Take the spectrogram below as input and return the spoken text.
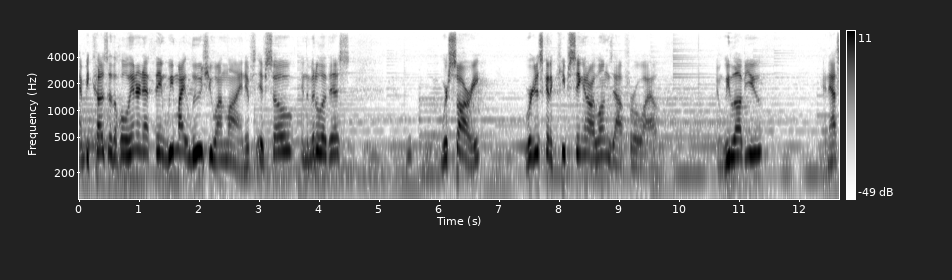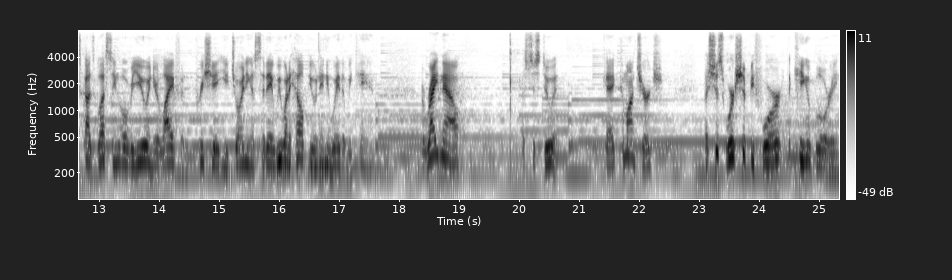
And because of the whole internet thing, we might lose you online. If, if so, in the middle of this, we're sorry. We're just going to keep singing our lungs out for a while. And we love you and ask God's blessing over you and your life and appreciate you joining us today. We want to help you in any way that we can. But right now, let's just do it. Okay? Come on, church. Let's just worship before the King of glory,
